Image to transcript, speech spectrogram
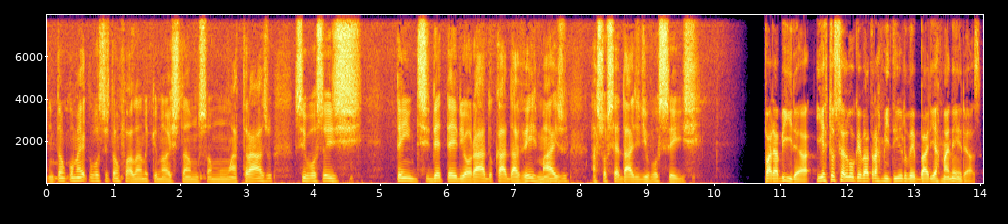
Então, como é que vocês estão falando que nós estamos somos um atraso se vocês têm se deteriorado cada vez mais a sociedade de vocês? Para Vira, y esto es algo que va a transmitir de varias maneras,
